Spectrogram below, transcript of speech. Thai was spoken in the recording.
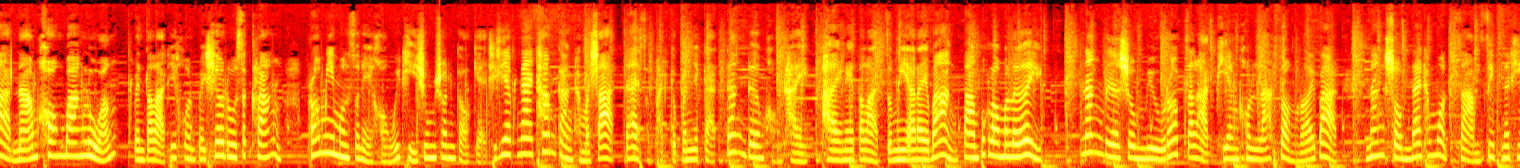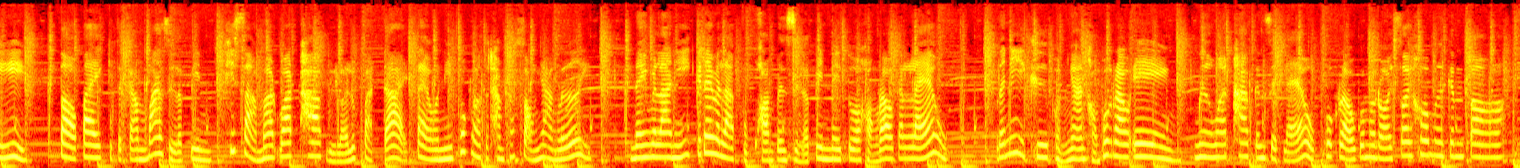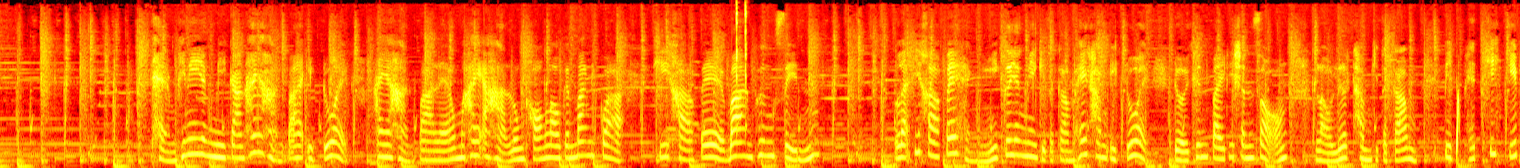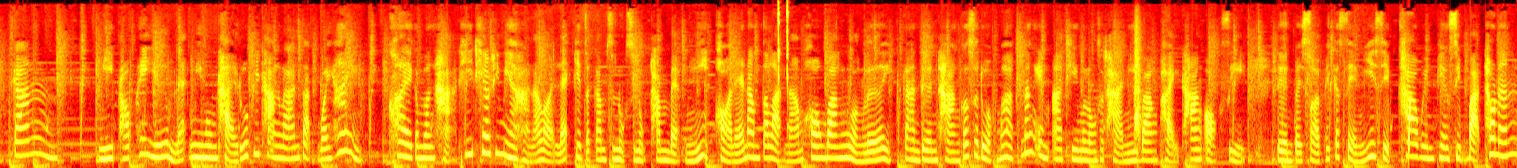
ลาดน้ำคลองบางหลวง เป็นตลาดที่คนไปเที่ยวดูสักครั้ง เพราะมีมนต์เสน่ห์ของวิถีชุมชนเก่าแก่ที่เรียบง่ายท่ามกลางธรรมชาติ ได้สัมผัสกับบรรยากาศดั้งเดิมของไทย ภายในตลาดจะมีอะไรบ้าง ตามพวกเรามาเลย นั่งเรือชมวิวรอบตลาดเพียงคนละ 200 บาท นั่งชมได้ทั้งหมด 30 นาที ต่อไปกิจกรรมบ้านศิลปินที่สามารถวาดภาพหรือร้อยลูกปัดได้ แต่วันนี้พวกเราจะทำทั้งสองอย่างเลย ในเวลานี้ก็ได้เวลาปลุกความเป็นศิลปินในตัวของเรากันแล้ว และนี่คือผลงานของพวกเราเอง เมื่อวาดภาพกันเสร็จแล้ว พวกเราก็มาร้อยสร้อยข้อมือกันต่อ แถมที่นี่ยังมีการให้อาหารปลาอีกด้วย ให้อาหารปลาแล้วมาให้อาหารลงท้องเรากันบ้างดีกว่า ที่คาเฟ่บ้านพึ่งศิลป์ และที่คาเฟ่แห่งนี้ก็ยังมีกิจกรรมให้ทำอีกด้วย โดยขึ้นไปที่ชั้น 2 เราเลือกทำกิจกรรม ปิดเพชรที่กิฟต์กัน มีพร็อพให้ยืม และมีมุมถ่ายรูปที่ทางร้านจัดไว้ให้ ใครกำลังหาที่เที่ยวที่มีอาหารอร่อย และกิจกรรมสนุกสนุกๆทำแบบนี้ ขอแนะนำตลาดน้ำคลองบางหลวงเลย การเดินทางก็สะดวกมากนั่ง MRT มาลงสถานีบางไผ่ทางออก 4 เดินไปซอยเพชรเกษม 20 ค่าวินเพียง 10 บาทเท่านั้น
